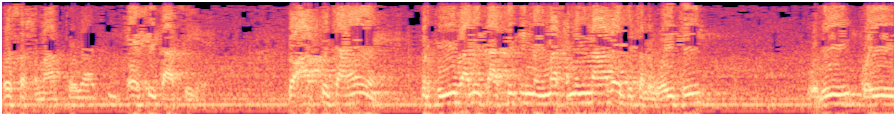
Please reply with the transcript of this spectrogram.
वो सब समाप्त हो जाती ऐसी काशी है। तो आपको चाहे पृथ्वी वाली काशी की महिमा समझ में आ रहे तो चलो वही थी। वो भी कोई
